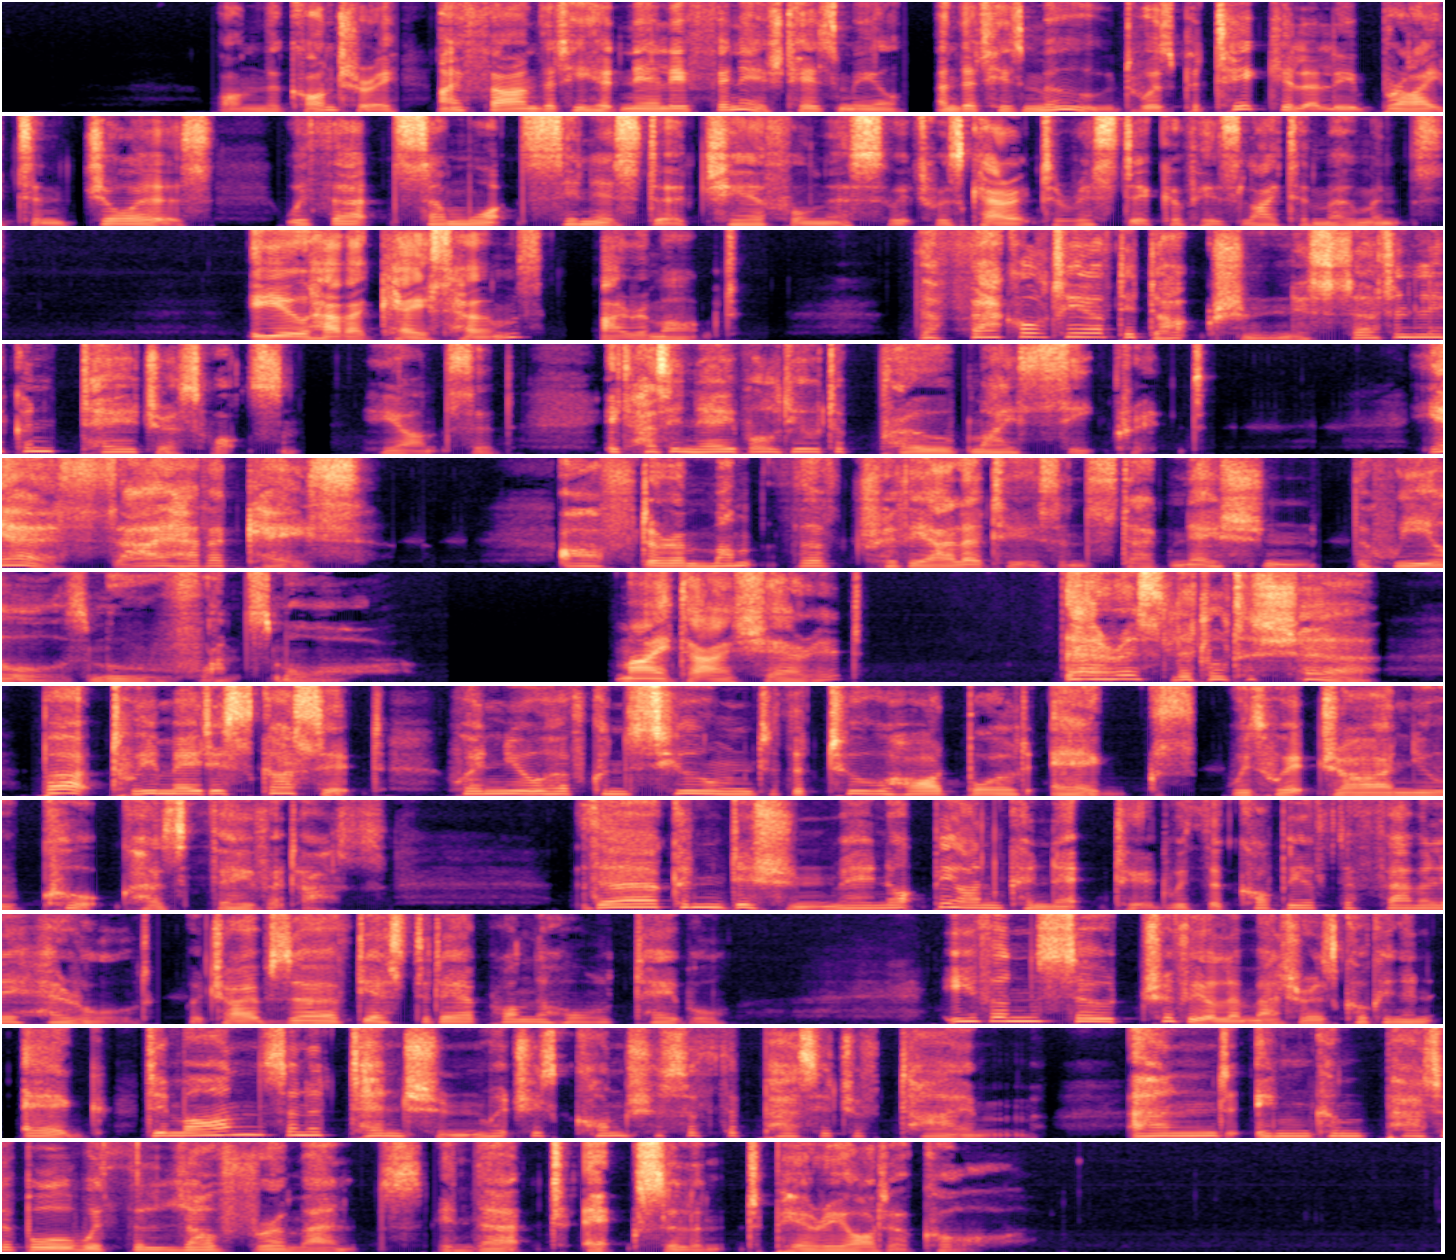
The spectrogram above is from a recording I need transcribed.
On the contrary, I found that he had nearly finished his meal, and that his mood was particularly bright and joyous, with that somewhat sinister cheerfulness which was characteristic of his lighter moments. "You have a case, Holmes?" I remarked. "The faculty of deduction is certainly contagious, Watson," he answered. "It has enabled you to probe my secret. Yes, I have a case. After a month of trivialities and stagnation, the wheels move once more. Might I share it? There is little to share, but we may discuss it when you have consumed the two hard boiled eggs with which our new cook has favoured us. Their condition may not be unconnected with the copy of the Family Herald which I observed yesterday upon the hall table. Even so trivial a matter as cooking an egg demands an attention which is conscious of the passage of time, and incompatible with the love romance in that excellent periodical.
